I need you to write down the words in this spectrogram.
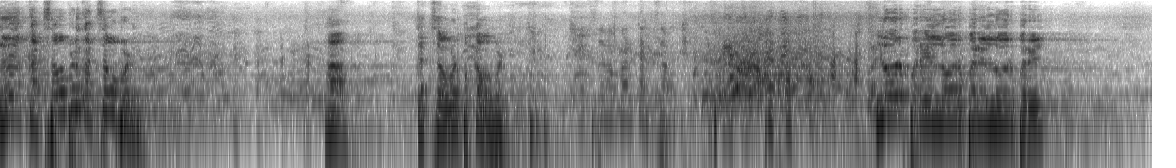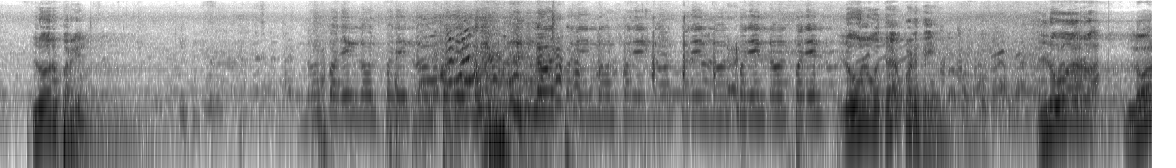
तर कच्चा पापड कच्चा पापड. हा. कच्चा पापड पक्का पापड. कच्चा पापड कच्चा lower Parel lower Parel lower Parel. Lower Parel. लोन परेल लोन परेल लोन परेल लोन परेल लोन परेल लोन परेल लोन परेल लोन परेल लोल होत पण ते लोअर लोअर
